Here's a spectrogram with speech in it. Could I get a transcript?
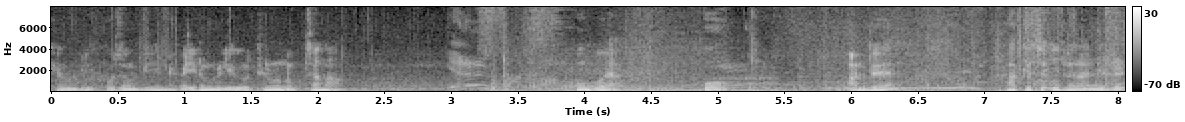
경비 고정비 내가 이런 걸 읽을 필요는 없잖아 어 뭐야 어? 안돼? 밖에서 일어난 일을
